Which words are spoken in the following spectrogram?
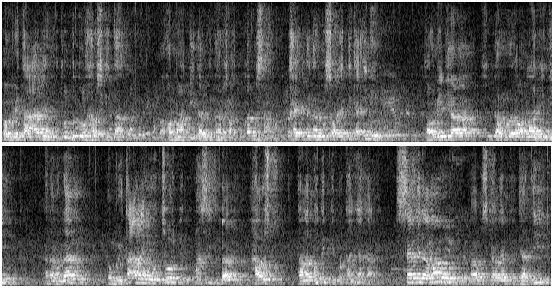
pemberitaan yang betul-betul harus kita uh, hormati dan kita harus lakukan bersama. Kait dengan usul etika ini, kalau media sudah mulai online ini, kadang-kadang pemberitaan yang muncul masih juga harus tanda kutip dipertanyakan. Saya tidak mau Bapak sekalian terjadi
